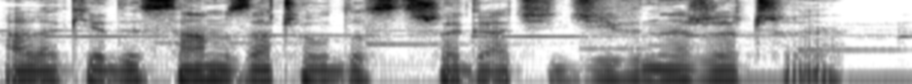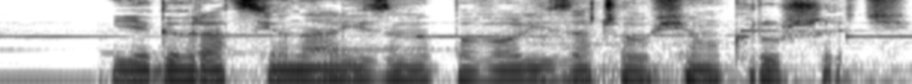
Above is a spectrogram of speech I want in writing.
Ale kiedy sam zaczął dostrzegać dziwne rzeczy, jego racjonalizm powoli zaczął się kruszyć.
